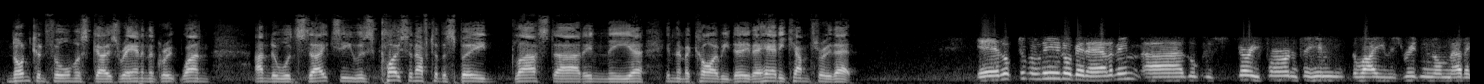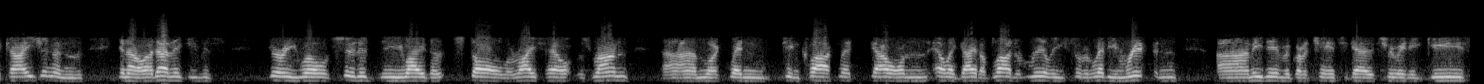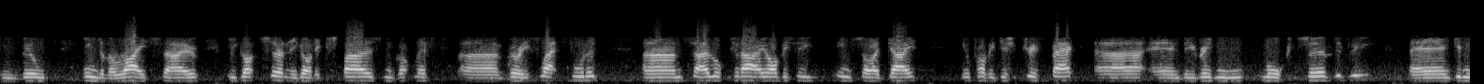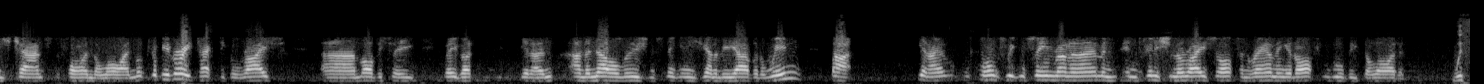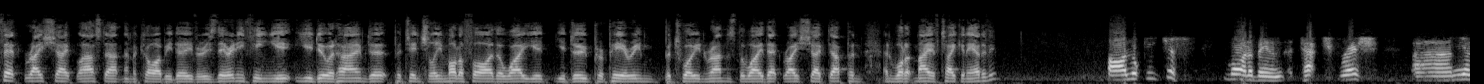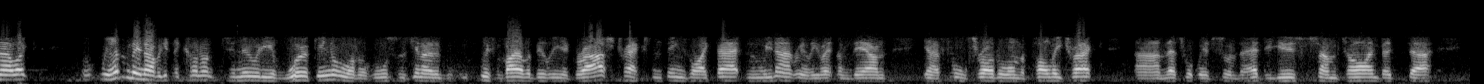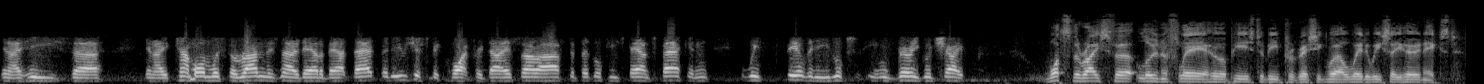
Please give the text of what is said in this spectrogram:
Nonconformist goes round in the Group One Underwood Stakes. He was close enough to the speed last start in the uh, in the Makybe Diva. How'd he come through that? Yeah, look, took a little bit out of him. Uh, look, it was very foreign for him the way he was ridden on that occasion, and you know I don't think he was very well suited the way the style, the race, how it was run. Um, like when Tim Clark let go on Alligator Blood, it really sort of let him rip, and um, he never got a chance to go through any gears and build into the race. So he got certainly got exposed and got left uh, very flat-footed. Um, so look, today obviously inside gate, he'll probably just drift back uh, and be ridden more conservatively and give him his chance to find the line. Look, it'll be a very tactical race. Um, obviously, we've got you know, under no illusions thinking he's going to be able to win. But, you know, as long as we can see him running home and, and finishing the race off and rounding it off, we'll be delighted. With that race shape last start in the Makybe Diva, is there anything you, you do at home to potentially modify the way you, you do prepare him between runs, the way that race shaped up and, and what it may have taken out of him? Oh, look, he just might have been a touch fresh. Um, you know, like we haven't been able to get the continuity of work in a lot of horses, you know, with availability of grass tracks and things like that, and we don't really let them down, you know, full throttle on the poly track. Um, that's what we've sort of had to use for some time, but, uh, you know, he's, uh, you know, come on with the run, there's no doubt about that, but he was just a bit quiet for a day or so after, but look, he's bounced back and we feel that he looks in very good shape. What's the race for Luna Flair, who appears to be progressing well? Where do we see her next?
